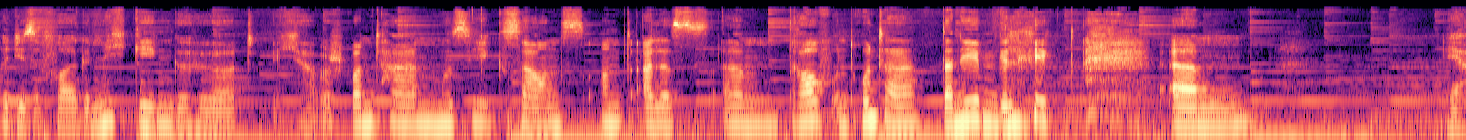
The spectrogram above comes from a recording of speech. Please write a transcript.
Habe diese Folge nicht gegengehört. Ich habe spontan Musik, Sounds und alles ähm, drauf und runter daneben gelegt. Ähm, ja,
